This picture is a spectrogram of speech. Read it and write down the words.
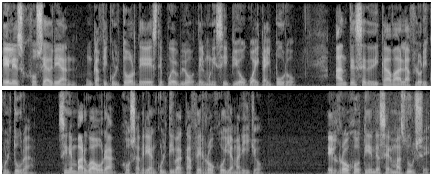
Él es José Adrián, un caficultor de este pueblo del municipio Huaycaipuro. Antes se dedicaba a la floricultura. Sin embargo, ahora José Adrián cultiva café rojo y amarillo. El rojo tiende a ser más dulce.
